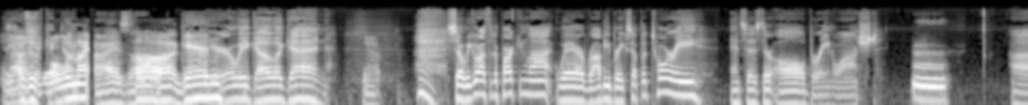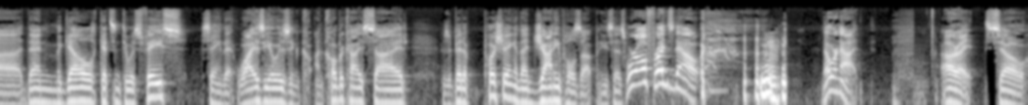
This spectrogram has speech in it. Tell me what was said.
they I was just rolling out. my eyes. Oh, again. Here we go again. Yeah. So we go out to the parking lot where Robbie breaks up with Tori and says they're all brainwashed. Mm. Uh, then Miguel gets into his face, saying that Wizio is he always in, on Cobra Kai's side. There's a bit of pushing, and then Johnny pulls up and he says, "We're all friends now." no, we're not. All right, so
